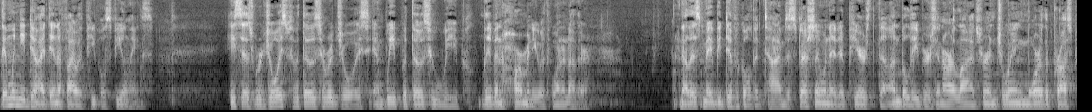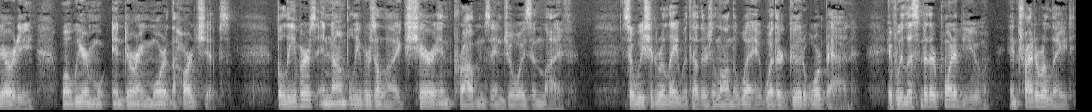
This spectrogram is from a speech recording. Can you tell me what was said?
Then we need to identify with people's feelings. He says, Rejoice with those who rejoice, and weep with those who weep. Live in harmony with one another. Now, this may be difficult at times, especially when it appears that the unbelievers in our lives are enjoying more of the prosperity while we are enduring more of the hardships. Believers and non believers alike share in problems and joys in life. So we should relate with others along the way, whether good or bad. If we listen to their point of view and try to relate,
